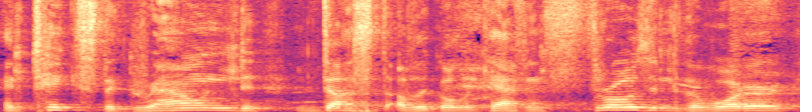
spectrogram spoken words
and takes the ground dust of the golden calf and throws it into the water.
